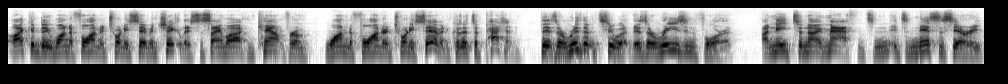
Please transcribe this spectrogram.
I can do 1 to 427 checklists, the same way I can count from 1 to 427, because it's a pattern. There's a rhythm to it, there's a reason for it. I need to know math, it's, it's necessary.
